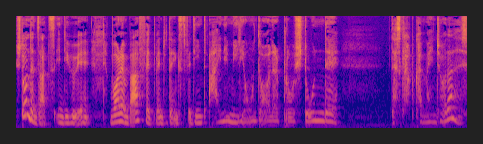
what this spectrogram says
Stundensatz in die Höhe. Warren Buffett, wenn du denkst, verdient eine Million Dollar pro Stunde. Das glaubt kein Mensch, oder? Das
